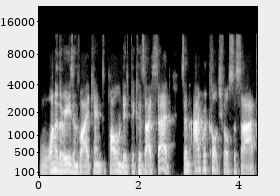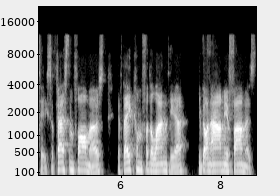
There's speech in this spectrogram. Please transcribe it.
one of the reasons why I came to Poland is because I said it's an agricultural society. So first and foremost, if they come for the land here, you've got an army of farmers.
